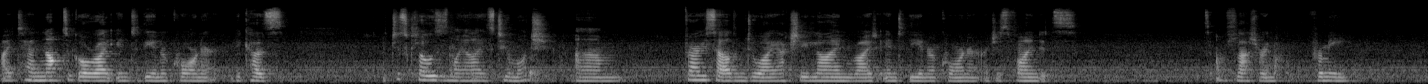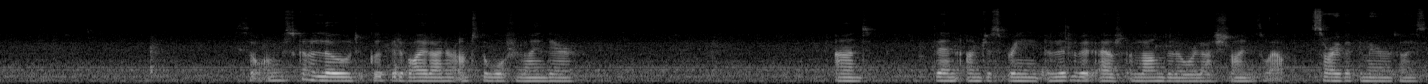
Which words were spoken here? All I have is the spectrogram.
I tend not to go right into the inner corner because it just closes my eyes too much. Um, very seldom do I actually line right into the inner corner. I just find it's, it's unflattering for me. So I'm just going to load a good bit of eyeliner onto the waterline there. And then I'm just bringing a little bit out along the lower lash line as well. Sorry about the mirror guys.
